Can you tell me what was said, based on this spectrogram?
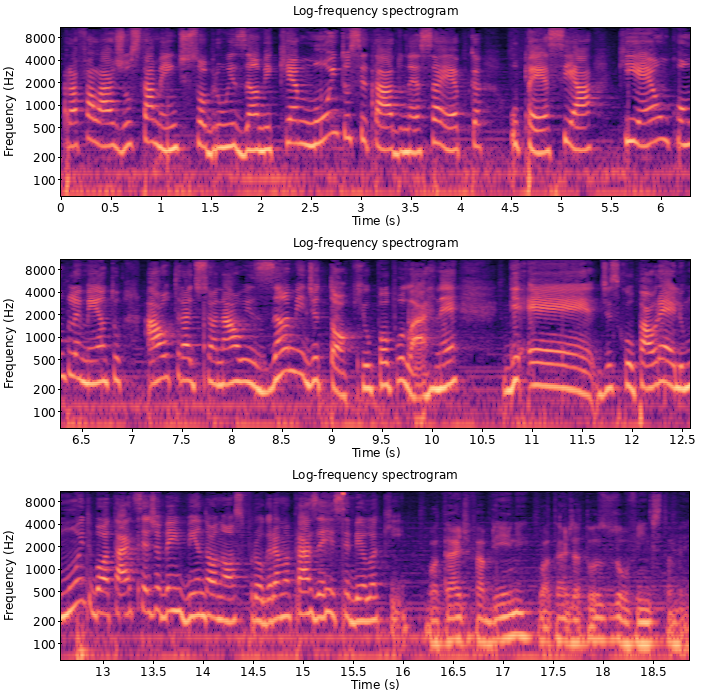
para falar justamente sobre um exame que é muito citado nessa época, o PSA, que é um complemento ao tradicional exame de toque, o popular, né? É, desculpa, Aurélio, muito boa tarde, seja bem-vindo ao nosso programa, prazer recebê-lo aqui. Boa tarde, Fabrini, boa tarde a todos os ouvintes também.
